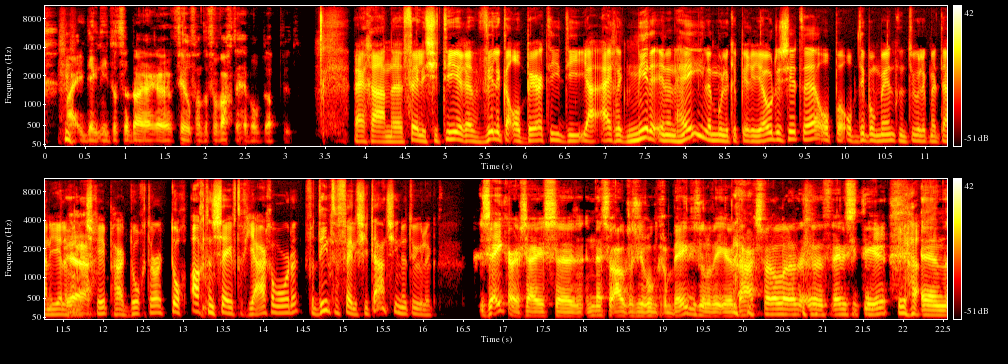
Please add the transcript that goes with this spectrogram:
maar ik denk niet dat we daar uh, veel van te verwachten hebben op dat punt. Wij gaan uh, feliciteren Willeke Alberti, die ja, eigenlijk midden in een hele moeilijke periode zit. Hè, op, op dit moment natuurlijk met Danielle ja. van het Schip, haar dochter. Toch 78 jaar geworden. Verdient een felicitatie natuurlijk. Zeker, zij is uh, net zo oud als Jeroen Krabbe. Die zullen we eerdaags wel uh, uh, feliciteren. Ja. En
